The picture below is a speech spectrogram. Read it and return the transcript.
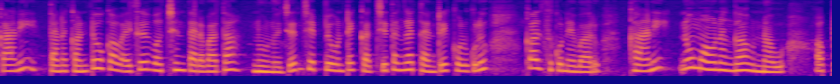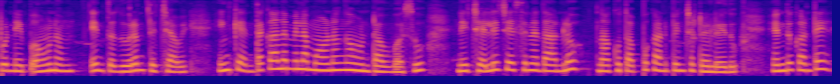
కానీ తనకంటూ ఒక వయసు వచ్చిన తర్వాత నువ్వు నిజం చెప్పి ఉంటే ఖచ్చితంగా తండ్రి కొడుకులు కలుసుకునేవారు. కానీ నువ్వు మౌనంగా ఉన్నావు. అప్పుడు నీ మౌనం ఇంత దూరం తెచ్చావు. ఇంకెంతకాలం ఇలా మౌనంగా ఉంటావు వసు? నీ చెల్లి చేసిన దానిలో నాకు తప్పు కనిపించటం లేదు. ఎందుకంటే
